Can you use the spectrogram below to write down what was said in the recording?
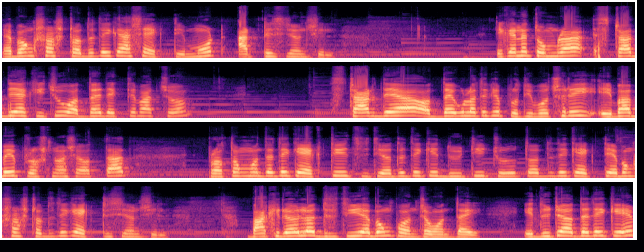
এবং ষষ্ঠ অধ্যায় থেকে আসে একটি। মোট আটটি সৃজনশীল। এখানে তোমরা স্টার দেওয়া কিছু অধ্যায় দেখতে পাচ্ছ। স্টার দেওয়া অধ্যায়গুলো থেকে প্রতি বছরেই এভাবে প্রশ্ন আসে, অর্থাৎ প্রথম অধ্যায় থেকে একটি, তৃতীয় অধ্যায় থেকে দুইটি, চতুর্থ অধ্যায় থেকে একটি এবং ষষ্ঠ অধ্যায় থেকে একটি সৃজনশীল। বাকি রইল দ্বিতীয় এবং পঞ্চম অধ্যায়। এই দুইটা অধ্যায় থেকে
